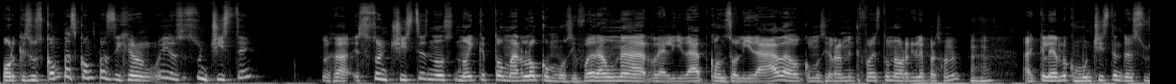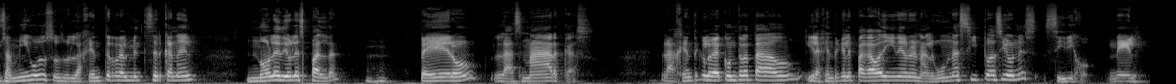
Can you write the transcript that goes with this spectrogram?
Porque sus compas, compas dijeron, oye, eso es un chiste. O sea, esos son chistes, no, no hay que tomarlo como si fuera una realidad consolidada o como si realmente fuera esto una horrible persona. Hay que leerlo como un chiste. Entonces sus amigos o la gente realmente cercana a él no le dio la espalda, pero las marcas, la gente que lo había contratado y la gente que le pagaba dinero en algunas situaciones, sí dijo, Nel,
